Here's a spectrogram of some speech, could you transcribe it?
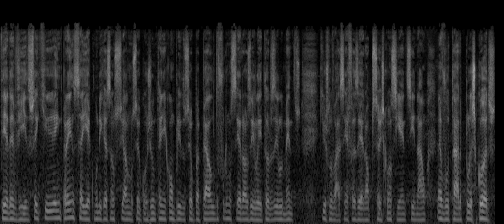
ter havido, sem que a imprensa e a comunicação social no seu conjunto tenha cumprido o seu papel de fornecer aos eleitores elementos que os levassem a fazer opções conscientes e não a votar pelas cores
